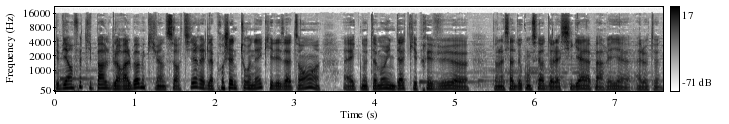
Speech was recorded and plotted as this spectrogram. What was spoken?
Eh bien, en fait, ils parlent de leur album qui vient de sortir et de la prochaine tournée qui les attend, avec notamment une date qui est prévue euh, dans la salle de concert de la Cigale à Paris euh, à l'automne.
